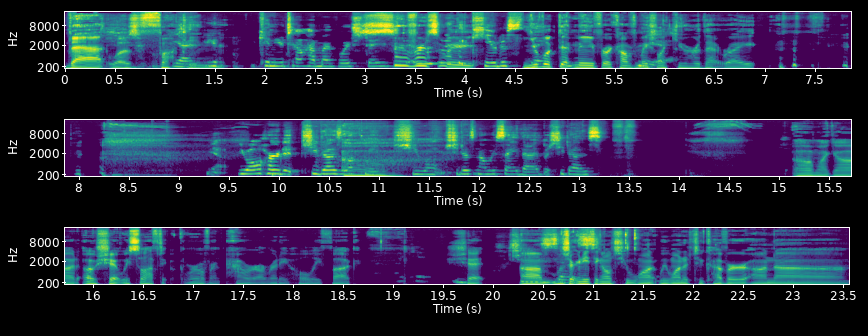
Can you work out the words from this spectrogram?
That was fucking. Yeah. you You, can you tell how my voice changed? Super It wasn't The sweet. cutest. thing. looked at me for a confirmation, Yeah. like you heard that right. Yeah, you all heard it. She does love me. She won't. She doesn't always say that, but she does. Oh my god. Oh shit. We still have to. We're over an hour already. Holy fuck. Shit. Um, was there anything else you want we wanted to cover on uh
